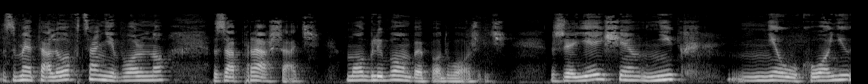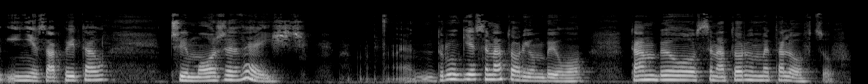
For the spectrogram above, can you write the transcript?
z metalowca nie wolno zapraszać. Mogli bombę podłożyć. Że jej się nikt nie ukłonił i nie zapytał, czy może wejść. Drugie senatorium było. Tam było senatorium metalowców.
